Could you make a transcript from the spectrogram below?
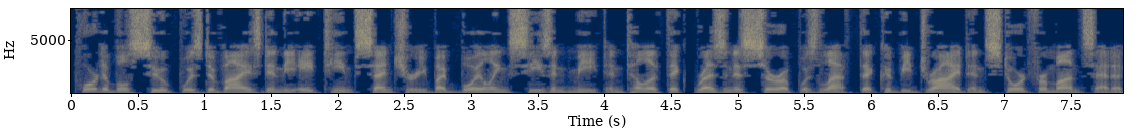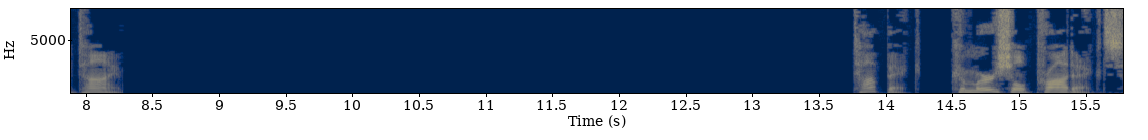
Portable soup was devised in the 18th century by boiling seasoned meat until a thick, resinous syrup was left that could be dried and stored for months at a time. Commercial products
